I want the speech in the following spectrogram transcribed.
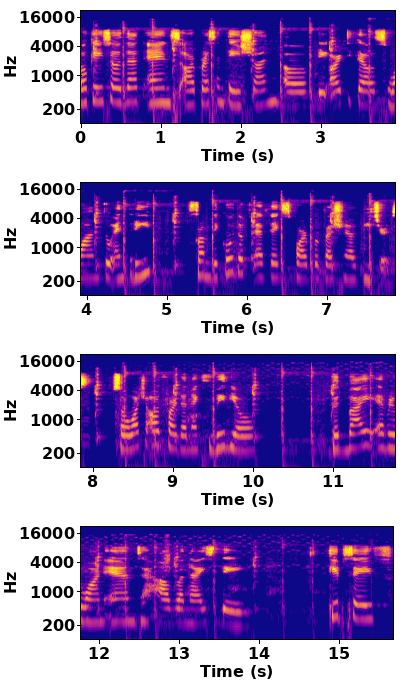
Okay, so that ends our presentation of the Articles 1, 2, and 3 from the Code of Ethics for Professional Teachers. So watch out for the next video. Goodbye, everyone, and have a nice day. Keep safe.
